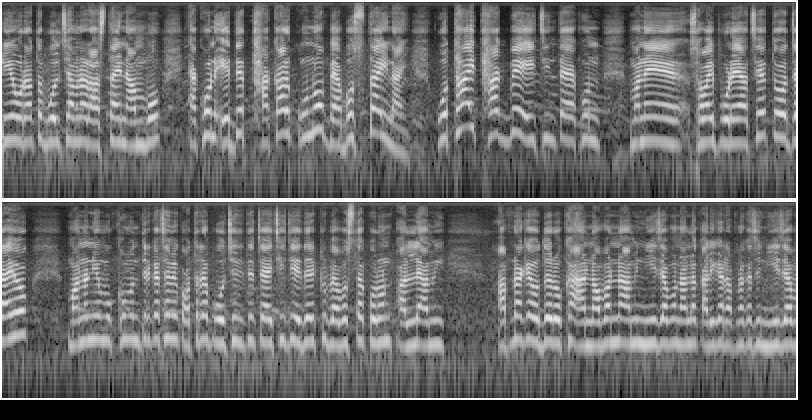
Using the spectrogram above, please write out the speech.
নিয়ে ওরা তো বলছে, আমরা রাস্তায় নামবো। এখন এদের থাকার কোনো ব্যবস্থাই নাই। কোথায় থাকবে এই চিন্তা এখন মানে সবাই পড়ে আছে। তো যাই হোক, মাননীয় মুখ্যমন্ত্রীর কাছে আমি কথাটা পৌঁছে দিতে চাইছি যে এদের একটু ব্যবস্থা করুন, পারলে আমি আপনাকে ওদের ওখা নবান্ন আমি নিয়ে যাব, নাহলে কালীঘাট আপনার কাছে নিয়ে যাব।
